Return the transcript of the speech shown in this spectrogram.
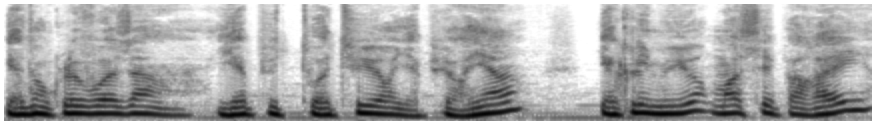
Il y a donc le voisin, il n'y a plus de toiture, il n'y a plus rien. Il n'y a que les murs. Moi, c'est pareil.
